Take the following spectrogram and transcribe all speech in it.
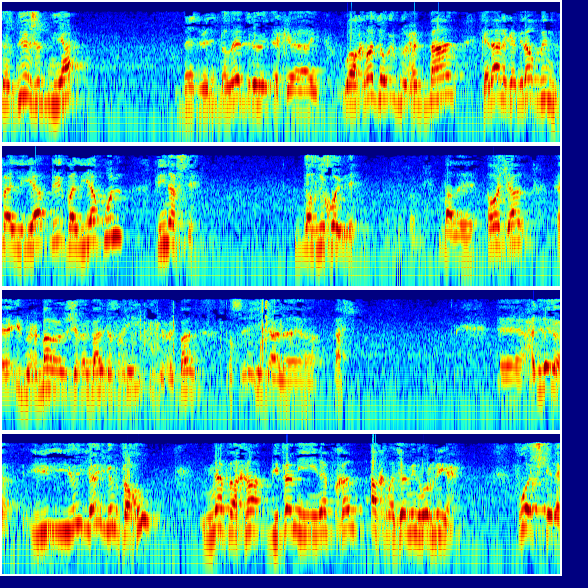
دزنيش الدنيا بلدرويدك وأخرجه ابن حبان كذلك بلفظ فليقل في نفسه. لفظ خوي به. بله أول شيء ابن حبان الشيخ الباني صحيح. ابن حبان تصحيح كان يا باش حديثك ينفخ نفخ بفمه نفخا أخرج منه الريح. فوش كذا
